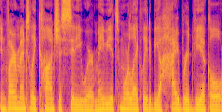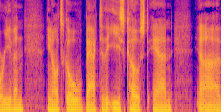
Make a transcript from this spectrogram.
environmentally conscious city where maybe it's more likely to be a hybrid vehicle or even you know, let's go back to the East Coast and uh,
